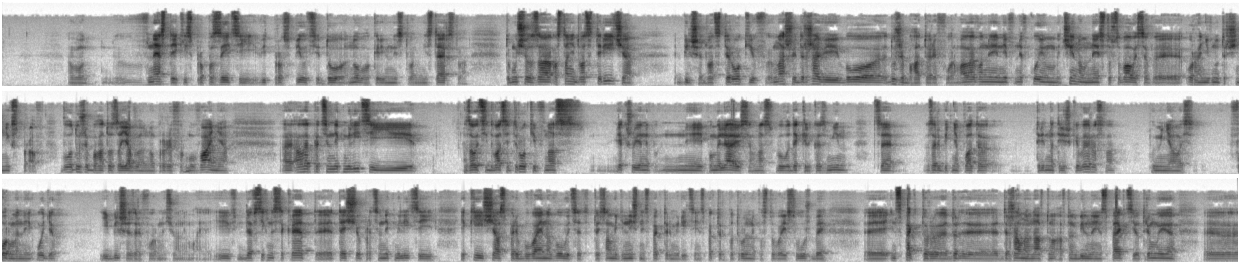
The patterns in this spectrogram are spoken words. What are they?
Внести якісь пропозиції від профспілці до нового керівництва міністерства. Тому що за останні 20-річчя, більше 20 років, в нашій державі було дуже багато реформ, але вони ні, в- в коїм чином не стосувалися е, органів внутрішніх справ. Було дуже багато заявлено про реформування. Е, Але працівник міліції за оці 20 років в нас, якщо я не, помиляюся, у нас було декілька змін. Це заробітня плата на трішки виросла, помінялась формений одяг, і більше з реформ нічого немає. І для всіх не секрет е, те, що працівник міліції, який зараз перебуває на вулиці, той самий дільничний інспектор міліції, інспектор патрульної постової служби, інспектор е, е, Державної авто- автомобільної інспекції отримує е,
